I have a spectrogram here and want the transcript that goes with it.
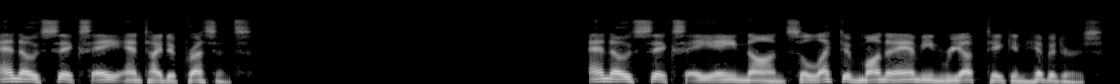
N06A antidepressants N06AA non-selective monoamine reuptake inhibitors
